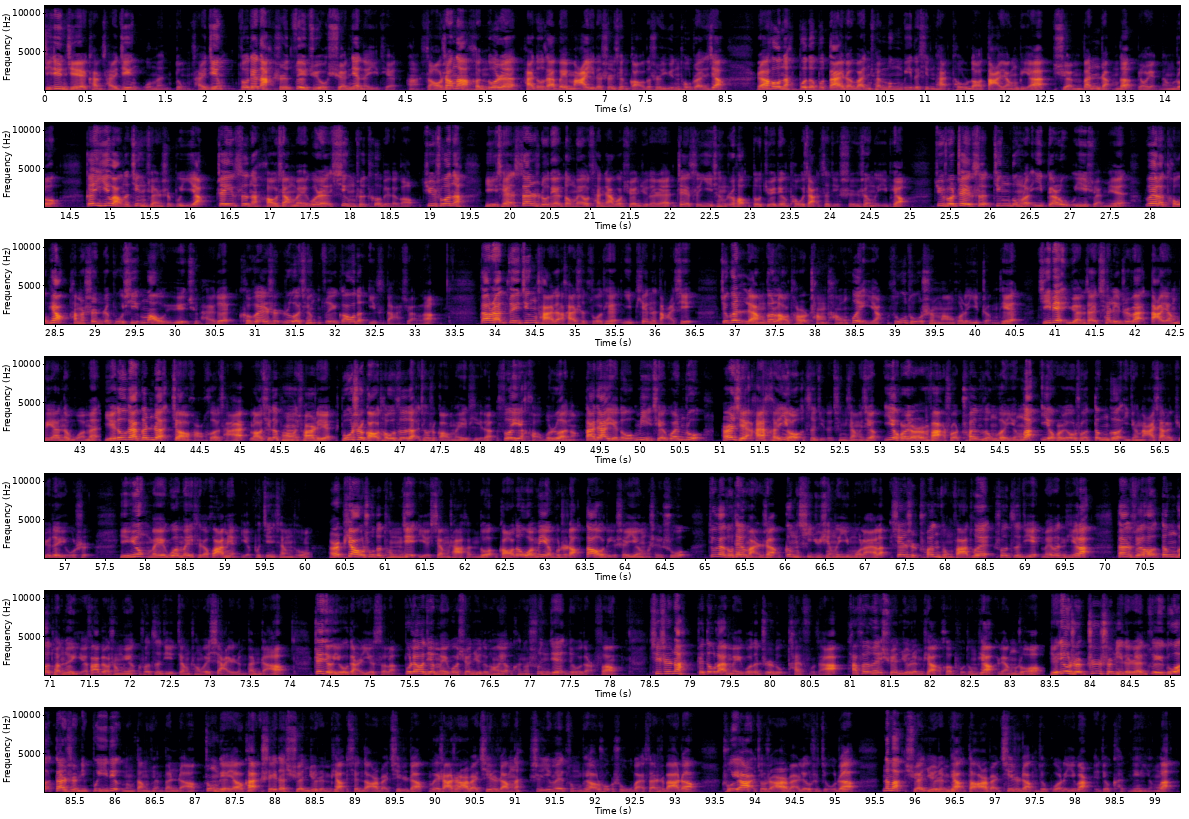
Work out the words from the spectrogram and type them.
齐俊杰看财经，我们懂财经。昨天呢是最具有悬念的一天啊，早上呢很多人还都在被蚂蚁的事情搞得是晕头转向，然后呢不得不带着完全懵逼的心态投入到大洋彼岸选班长的表演当中。跟以往的竞选是不一样，这一次呢好像美国人兴致特别的高。据说呢以前三十多年都没有参加过选举的人，这次疫情之后都决定投下自己神圣的一票。据说这次惊动了1.5亿选民，为了投票，他们甚至不惜冒雨去排队，可谓是热情最高的一次大选了。当然，最精彩的还是昨天一天的打戏。就跟两个老头唱堂会一样，足足是忙活了一整天。即便远在千里之外，大洋彼岸的我们也都在跟着叫好喝彩。老齐的朋友圈里，不是搞投资的，就是搞媒体的，所以好不热闹。大家也都密切关注，而且还很有自己的倾向性。一会儿有人发说川总稳赢了，一会儿又说登哥已经拿下了绝对优势。引用美国媒体的画面也不尽相同。而票数的统计也相差很多，搞得我们也不知道到底谁赢谁输。就在昨天晚上，更戏剧性的一幕来了：先是川总发推说自己没问题了，但随后登哥团队也发表声明，说自己将成为下一任班长。这就有点意思了。不了解美国选举的朋友，可能瞬间就有点慌。其实呢，这都赖美国的制度太复杂。它分为选举人票和普通票两种，也就是支持你的人最多，但是你不一定能当选班长。重点要看谁的选举人票先到二百七十张。为啥是二百七十张呢？是因为总票数是五百三十八张，除以二就是二百六十九张。那么选举人票到二百七十张就过了一半，也就肯定赢了。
